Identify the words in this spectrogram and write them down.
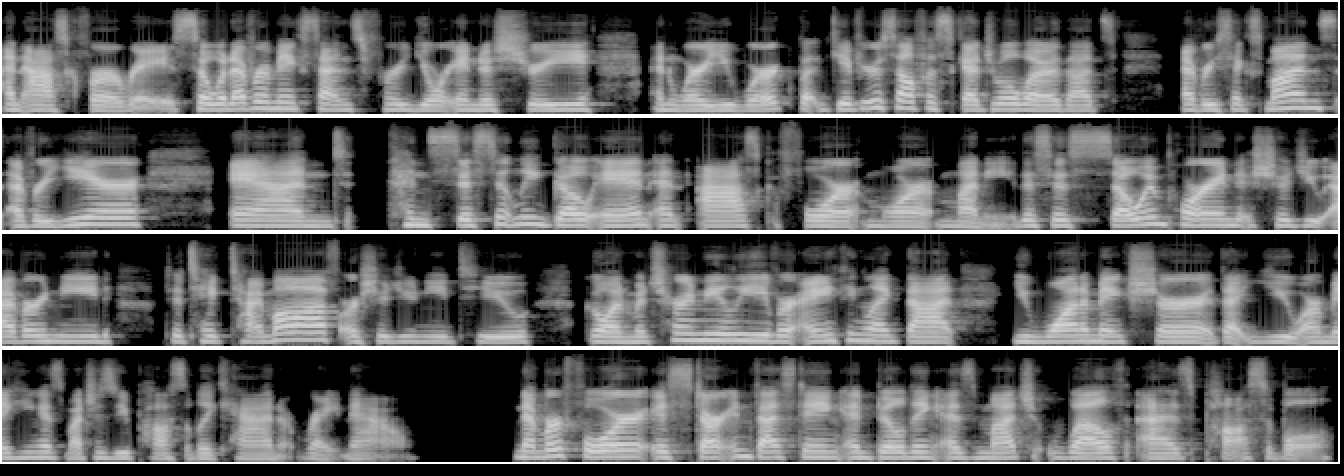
and ask for a raise. So, whatever makes sense for your industry and where you work, but give yourself a schedule, whether that's every six months, every year, and consistently go in and ask for more money. This is so important. Should you ever need to take time off or should you need to go on maternity leave or anything like that, you want to make sure that you are making as much as you possibly can right now. Number four is start investing and building as much wealth as possible.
